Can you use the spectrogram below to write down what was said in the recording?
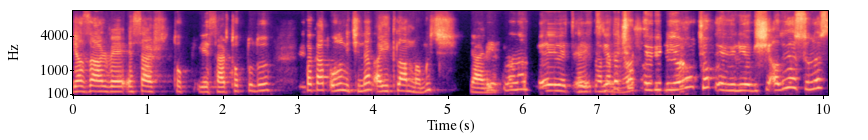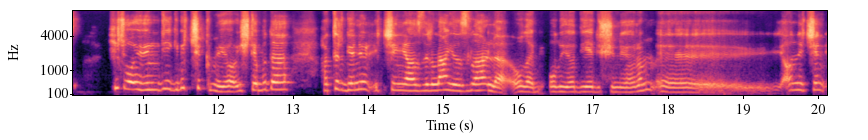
yazar ve eser top, eser topluluğu fakat onun içinden ayıklanmamış. Yani ayıklanamıyor. Evet, evet. Ya da çok övülüyor, çok övülüyor bir şey alıyorsunuz. Hiç o övüldüğü gibi çıkmıyor. İşte bu da hatır gönül için yazdırılan yazılarla oluyor diye düşünüyorum. Ee, onun için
